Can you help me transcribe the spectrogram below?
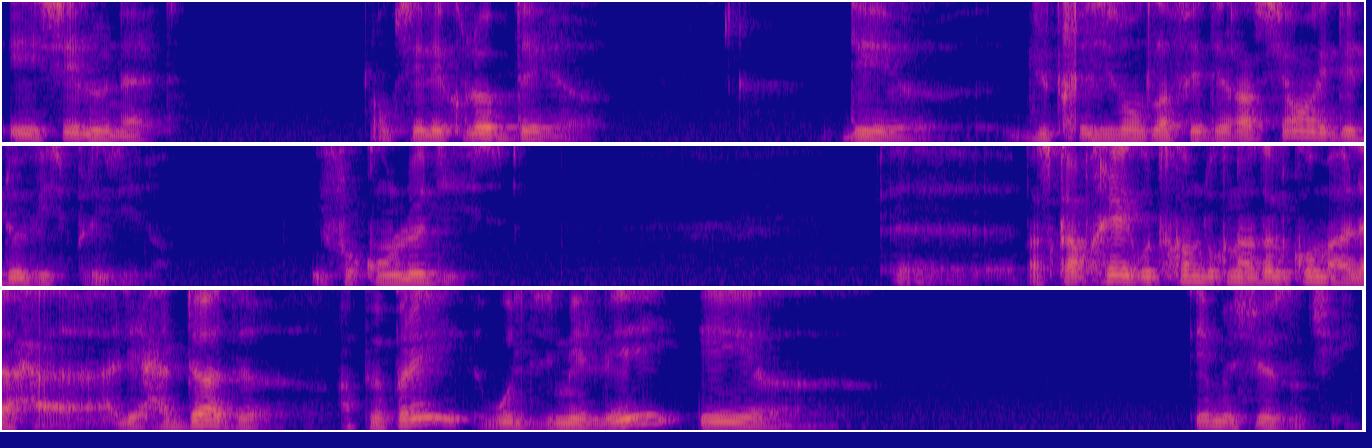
et c'est le NET. Donc c'est les clubs des, euh, des du président de la fédération et des deux vice-présidents. Il faut qu'on le dise. Euh, parce qu'après, comme donc a les Haddad à peu près, Wild et, euh, et M. Zelchi.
